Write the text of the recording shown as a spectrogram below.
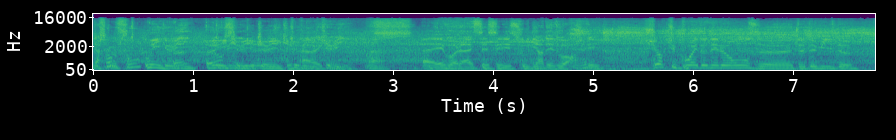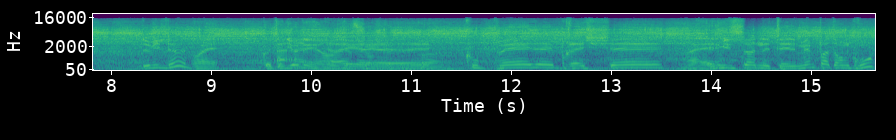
Carquefou Oui, Quevilly. Quevilly, Quevilly, Ah Et voilà, c'est les souvenirs d'Edouard. Je suis sûr que tu pourrais donner le 11 de, de 2002. 2002 Ouais. Côté Ah, lyonnais, hein, ouais, bien sûr. je te donne pas. Coupé, Bréchet, Ouais. Edmilson n'était même pas dans le groupe,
